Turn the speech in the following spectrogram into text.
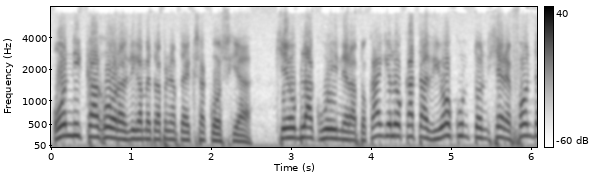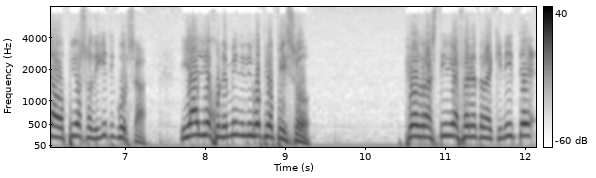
Ο Νικαγόρας λίγα μέτρα πριν από τα 600 και ο Black Winner από το κάγκελο καταδιώκουν τον Χερεφόντα ο οποίος οδηγεί την κούρσα. Οι άλλοι έχουν μείνει λίγο πιο πίσω. Πιο δραστήρια φαίνεται να κινείται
